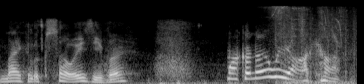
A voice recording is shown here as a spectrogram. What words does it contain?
Make it look so easy, bro. Mike, I know we are, cunt.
